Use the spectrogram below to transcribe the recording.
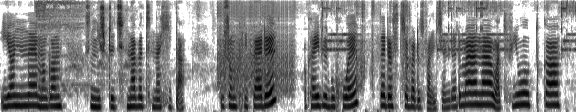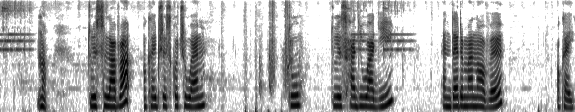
i one mogą zniszczyć nawet na hita. Tu są creepery. Okej, wybuchły. Teraz trzeba rozwalić Endermana, łatwiutko. No, tu jest lawa. Okej, przeskoczyłem. Tu, tu jest Hadiwadi. Endermanowy. Okej,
